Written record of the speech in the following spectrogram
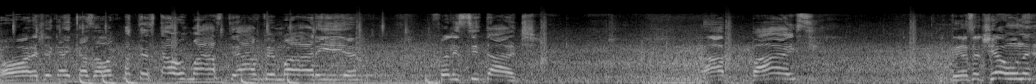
Bora chegar em casa logo pra testar o Master. Ave Maria! Felicidade! Rapaz! De criança eu tinha um, né?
